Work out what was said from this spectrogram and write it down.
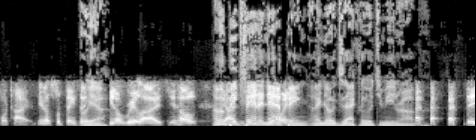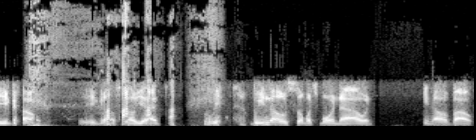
more tired. You know, so things that oh, yeah. you don't realize. You know, I'm a big fan of napping. I know exactly what you mean, Rob. there you go. There you go. So yeah, we we know so much more now, and you know about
